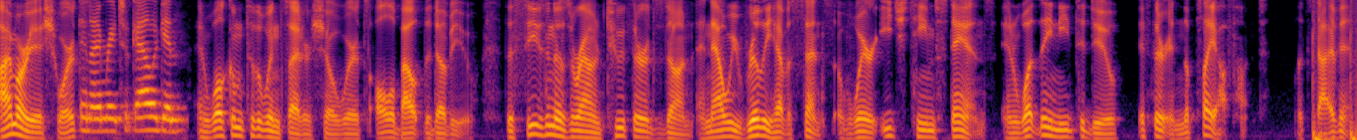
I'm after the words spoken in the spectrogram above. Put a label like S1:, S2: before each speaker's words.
S1: I'm Aryeh Schwartz.
S2: And I'm Rachel Galligan.
S1: And welcome to the Winsider Show, where it's all about the W. The season is around two thirds done, and now we really have a sense of where each team stands and what they need to do if they're in the playoff hunt. Let's dive in.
